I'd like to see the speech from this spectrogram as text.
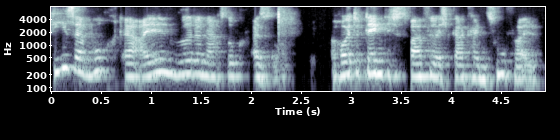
dieser Wucht ereilen würde nach so, also heute denke ich, es war vielleicht gar kein Zufall,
